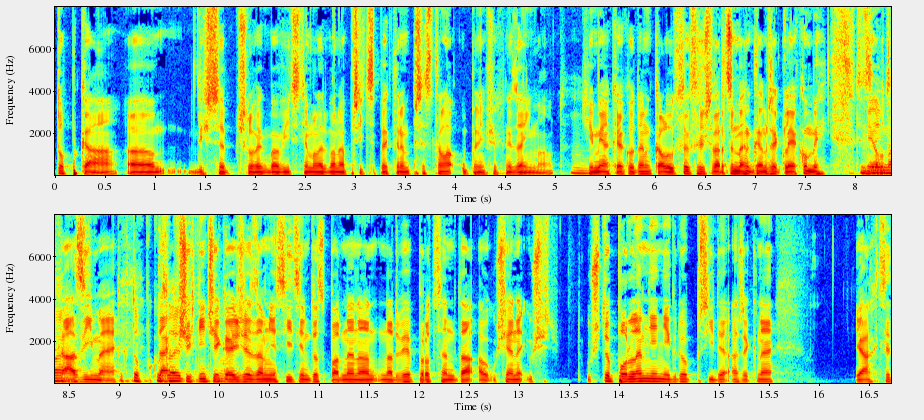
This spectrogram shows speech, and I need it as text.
Topka, uh, když se člověk baví s těmi lidma napříč spektrem, přestala úplně všechny zajímat. Hmm. Tím, jak jako ten Kalousek se Schwarzenbergem řekli, jako my, my zajímá- odcházíme, tak tak zaj- všichni čekají, že za měsíc jim to spadne na, na 2% a už, je ne, už, už to podle mě někdo přijde a řekne, já chci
